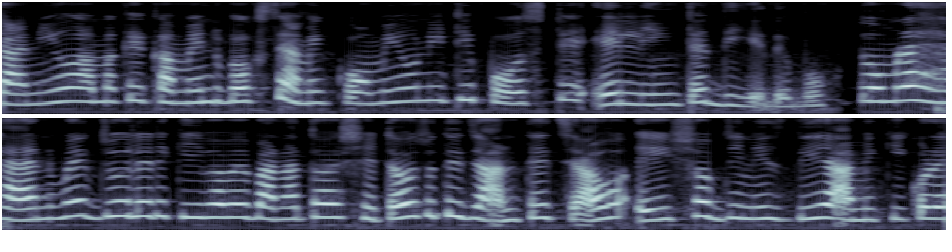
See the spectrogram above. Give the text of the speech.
জানিও আমাকে কমেন্ট বক্সে আমি কমিউনিটি পোস্টে এই লিঙ্কটা দিয়ে দেবো। তোমরা হ্যান্ডমেড জুয়েলারি কীভাবে বানাতে হয় সেটাও যদি জানতে চাও এই সব জিনিস দিয়ে আমি কি করে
